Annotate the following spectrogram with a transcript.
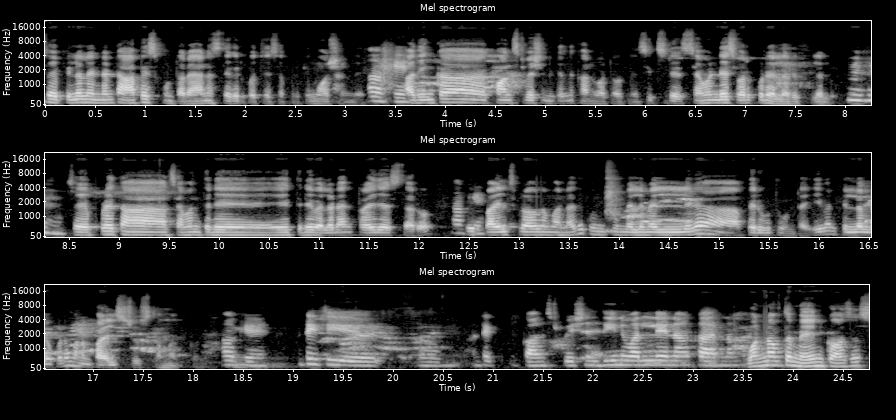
సో ఈ పిల్లలు ఏంటంటే ఆపేసుకుంటారు యానస్ దగ్గరికి వచ్చేసప్పటికి మోషన్ అది ఇంకా కాన్స్టిపేషన్ కింద కన్వర్ట్ అవుతుంది. సిక్స్ డేస్ సెవెన్ డేస్ వరకు కూడా వెళ్ళారు పిల్లలు. సో ఎప్పుడైతే ఆ సెవెంత్ డే ఎయిత్ డే వెళ్ళడానికి ట్రై చేస్తారో ఈ పైల్స్ ప్రాబ్లం అనేది కొంచెం మెల్లిమెల్లిగా పెరుగుతూ ఉంటాయి. ఈవెన్ పిల్లల్లో కూడా మనం పైల్స్ చూస్తాం ఓకే. అంటే ఇది అంటే కాన్స్టిపేషన్ దీని వల్లేనా కారణం? One of the main causes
